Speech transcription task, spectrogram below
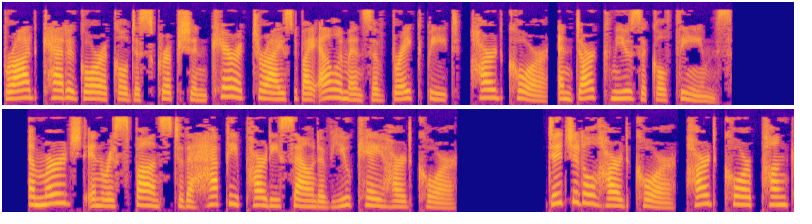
broad categorical description characterized by elements of breakbeat, hardcore, and dark musical themes. Emerged in response to the happy party sound of UK hardcore. Digital hardcore, hardcore punk,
